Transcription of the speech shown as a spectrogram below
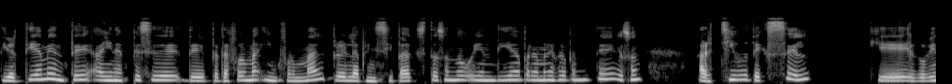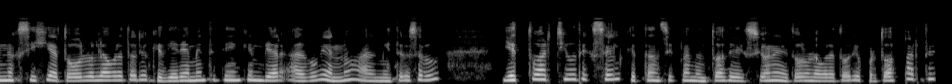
divertidamente hay una especie de, plataforma informal, pero es la principal que se está usando hoy en día para el manejo de la pandemia, que son archivos de Excel que el gobierno exige a todos los laboratorios que diariamente tienen que enviar al gobierno, al Ministerio de Salud. Y estos archivos de Excel que están circulando en todas direcciones de todos los laboratorios por todas partes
